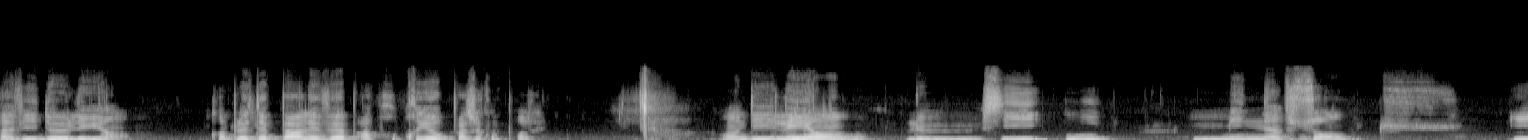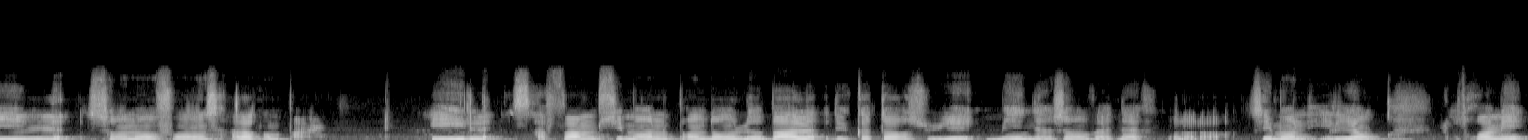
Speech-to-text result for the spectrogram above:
La vie de Léon. Complété par les verbes appropriés au passé composé. On dit Léon le 6 août 1908. Il, son enfance à la campagne. Il, sa femme Simone pendant le bal du 14 juillet 1929. Oh là là. Simone et Léon 3 mai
